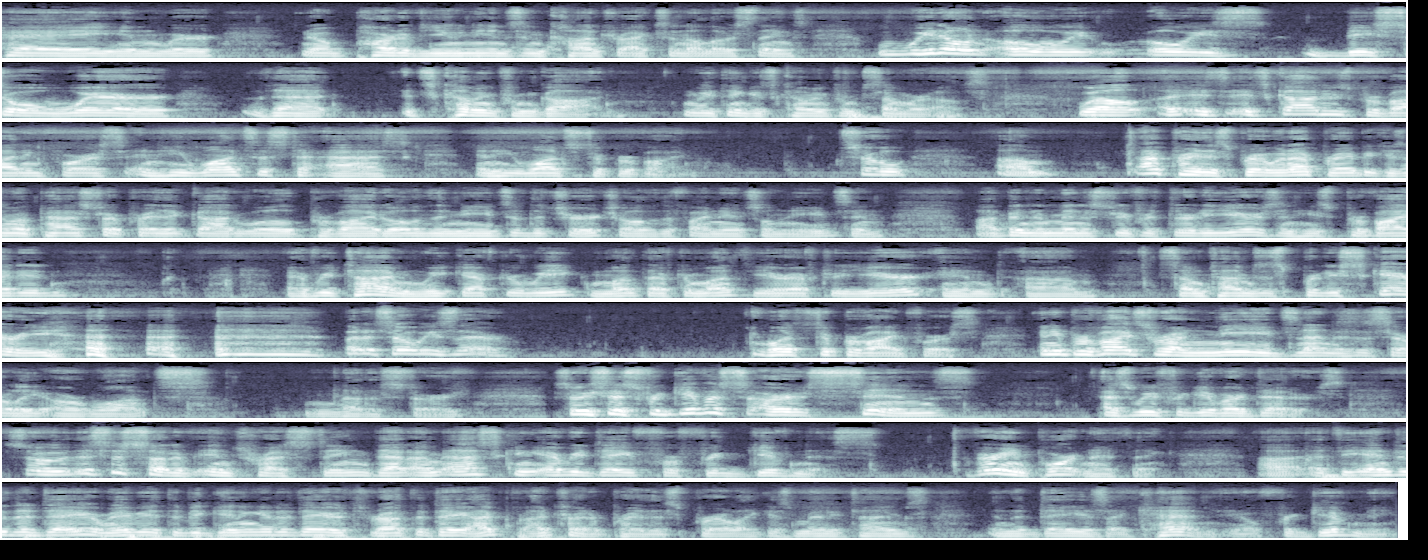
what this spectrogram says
pay and we're, you know, part of unions and contracts and all those things, we don't always, always be so aware that it's coming from God. We think it's coming from somewhere else. Well, it's, it's God who's providing for us, and He wants us to ask, and He wants to provide. So um, I pray this prayer when I pray because I'm a pastor. I pray that God will provide all of the needs of the church, all of the financial needs. And I've been in ministry for 30 years, and He's provided every time, week after week, month after month, year after year. And um, Sometimes it's pretty scary, but it's always there. He wants to provide for us. And he provides for our needs, not necessarily our wants. Another story. So he says, Forgive us our sins as we forgive our debtors. So this is sort of interesting that I'm asking every day for forgiveness. Very important, I think. Uh, at the end of the day, or maybe at the beginning of the day, or throughout the day, I, I try to pray this prayer like as many times in the day as I can. You know, forgive me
